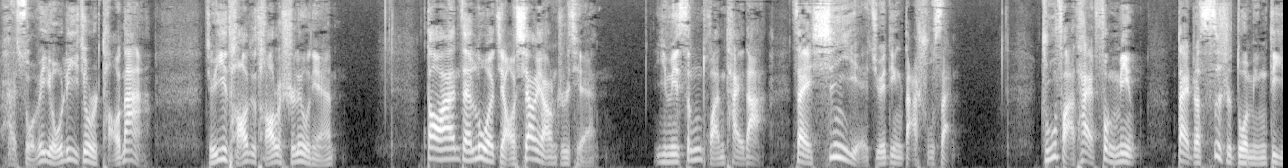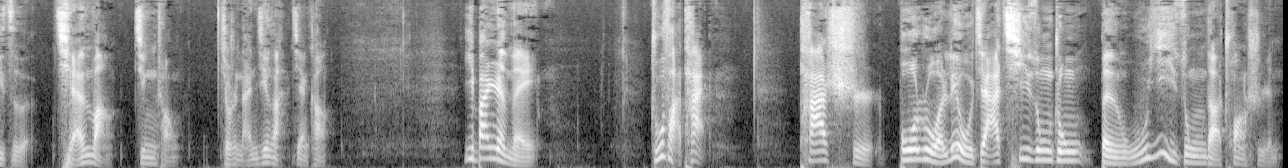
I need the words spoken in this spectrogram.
哎，所谓游历就是逃难，就一逃就逃了十六年。道安在落脚襄阳之前，因为僧团太大，在新野决定大疏散。竺法泰奉命带着四十多名弟子。前往京城，就是南京啊，健康。一般认为，主法泰他是般若六家七宗中本无义宗的创始人。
